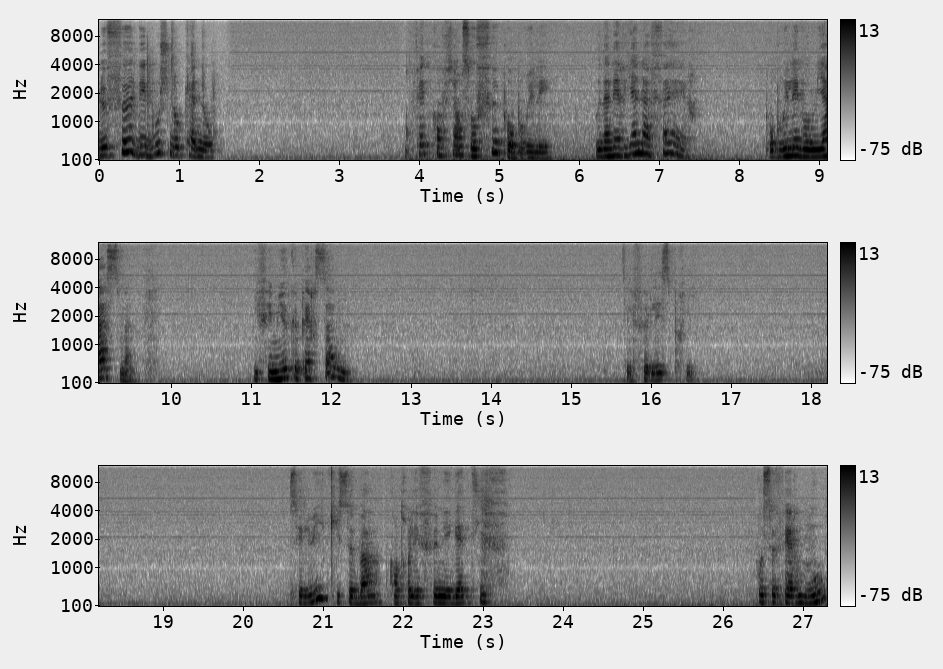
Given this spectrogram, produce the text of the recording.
Le feu débouche nos canaux. Faites confiance au feu pour brûler. Vous n'avez rien à faire pour brûler vos miasmes. Il fait mieux que personne. C'est le feu de l'esprit. C'est lui qui se bat contre les feux négatifs. Il faut se faire mou,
